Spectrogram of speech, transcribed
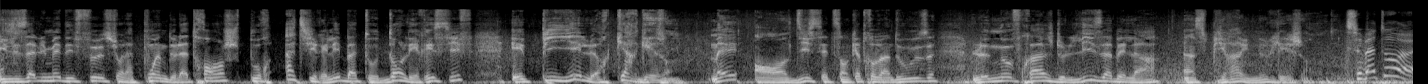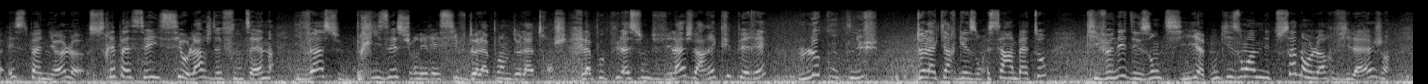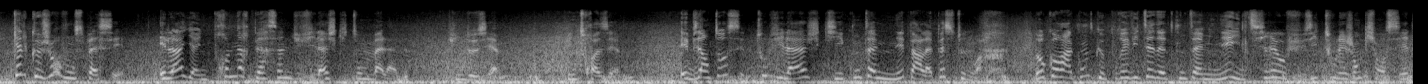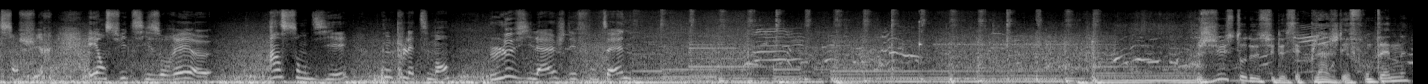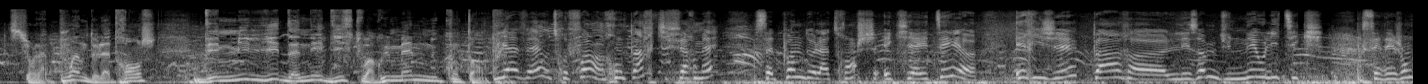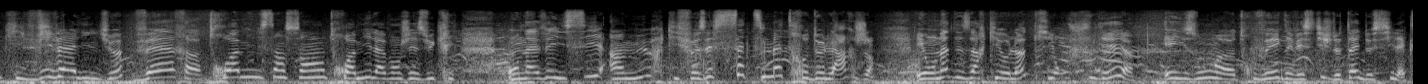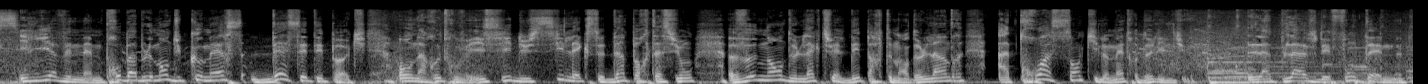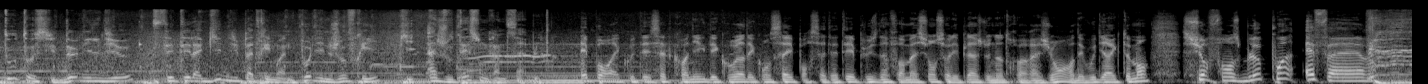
Ils allumaient des feux sur la pointe de la tranche pour attirer les bateaux dans les récifs et piller leur cargaison. Mais en 1792, le naufrage de l'Isabella inspira une légende. Ce bateau euh, espagnol serait passé ici au large des Fontaines. Il va se briser sur les récifs de la pointe de la Tranche. La population du village va récupérer le contenu de la cargaison. C'est un bateau qui venait des Antilles. Donc ils ont amené tout ça dans leur village. Quelques jours vont se passer. Et là, il y a une première personne du village qui tombe malade. Puis une deuxième. Puis une troisième. Et bientôt, c'est tout le village qui est contaminé par la peste noire. Donc on raconte que pour éviter d'être contaminé, ils tiraient au fusil tous les gens qui ont essayé de s'enfuir. Et ensuite, ils auraient euh, incendié complètement le village des Fontaines. Juste au-dessus de cette plage des Fontaines, sur la pointe de la tranche, des milliers d'années d'histoire humaine nous contemplent. Il y avait autrefois un rempart qui fermait cette pointe de la tranche et qui a été euh, érigé par euh, les hommes du néolithique. C'est des gens qui vivaient à l'île Dieu vers 3500, 3000 avant Jésus-Christ. On avait ici un mur qui faisait 7 mètres de large et on a des archéologues qui ont fouillé et ils ont euh, trouvé des vestiges de taille de silex. Il y avait même probablement du commerce dès cette époque. On a retrouvé ici du silex d'importation venant de l'actuel département de l'Indre à 300 km de l'île Dieu. La plage des Fontaines, tout au sud de l'île Dieu, c'était la guide du patrimoine Pauline Geoffry qui ajoutait son grain de sable. Et pour écouter cette chronique, découvrir des conseils pour cet été et plus d'informations sur les plages de notre région, rendez-vous directement sur francebleu.fr.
